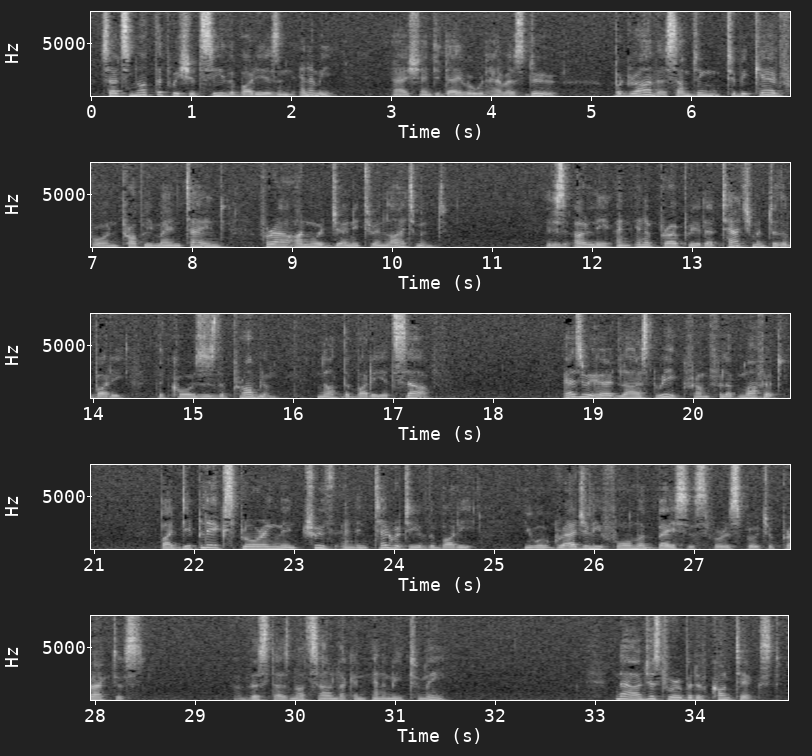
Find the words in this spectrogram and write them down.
So it's not that we should see the body as an enemy, as Shantideva would have us do, but rather something to be cared for and properly maintained for our onward journey to enlightenment. It is only an inappropriate attachment to the body that causes the problem, not the body itself. As we heard last week from Phillip Moffitt, by deeply exploring the truth and integrity of the body, you will gradually form a basis for a spiritual practice. And this does not sound like an enemy to me. Now, just for a bit of context.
